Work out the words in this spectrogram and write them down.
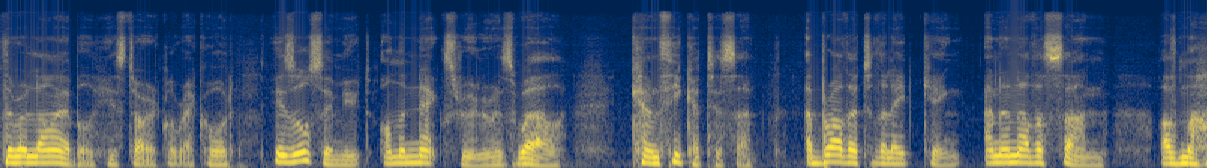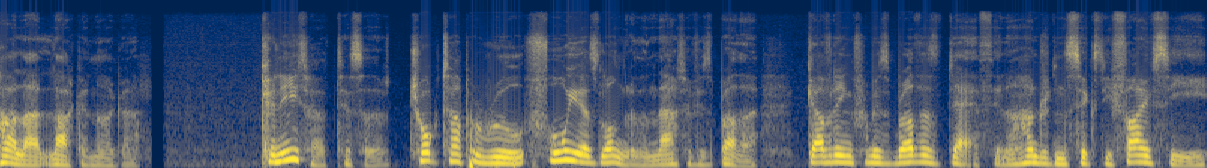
The reliable historical record is also mute on the next ruler as well, Kanthikatissa, a brother to the late king and another son of Mahala Lakanaga. Kanita Tissa chalked up a rule four years longer than that of his brother, governing from his brother's death in 165 CE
